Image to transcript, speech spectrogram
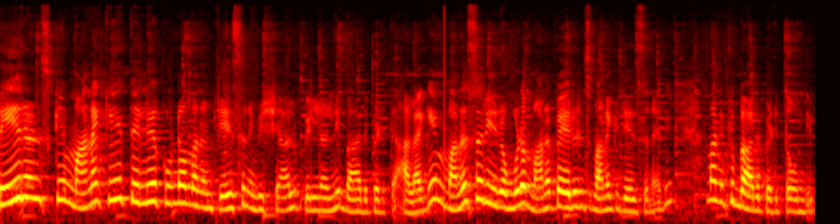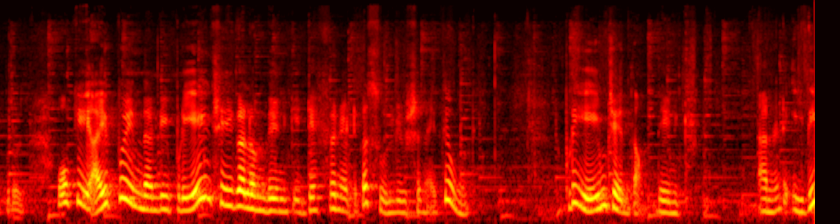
పేరెంట్స్కి మనకే తెలియకుండా మనం చేసిన విషయాలు పిల్లల్ని బాధ పెడతాయి. అలాగే మన శరీరం కూడా మన పేరెంట్స్ మనకి చేసినది మనకి బాధ పెడుతోంది ఇప్పుడు. ఓకే అయిపోయిందండి. ఇప్పుడు ఏం చేయగలం? దీనికి డెఫినెట్గా సొల్యూషన్ అయితే ఉంది. ఇప్పుడు ఏం చేద్దాం? దీనికి? అనంటే ఇది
